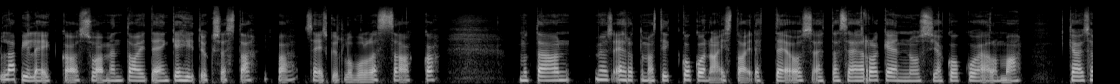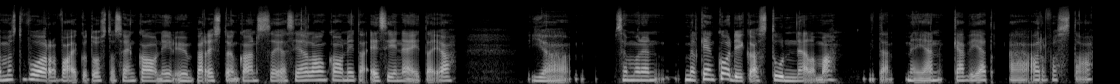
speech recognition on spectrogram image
läpileikkaus Suomen taiteen kehityksestä jopa 70-luvulle saakka. Mutta on myös ehdottomasti kokonaistaideteos, että se rakennus ja kokoelma käy semmoista vuorovaikutusta sen kauniin ympäristön kanssa ja siellä on kauniita esineitä ja, ja semmoinen melkein kodikas tunnelma, mitä meidän kävijät arvostaa.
